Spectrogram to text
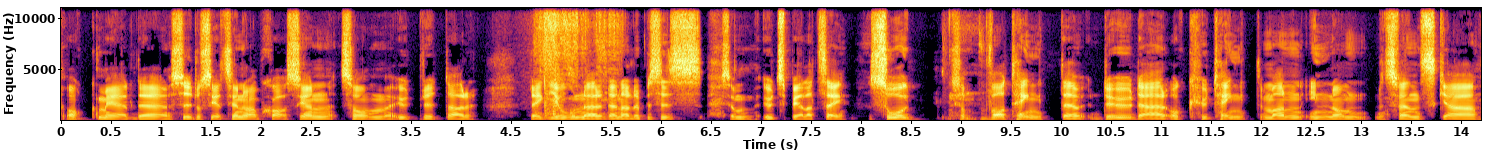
och med eh, Sydossetien och Abchazien som utbrytarregioner, den hade precis liksom, utspelat sig. Såg så vad tänkte du där och hur tänkte man inom den svenska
